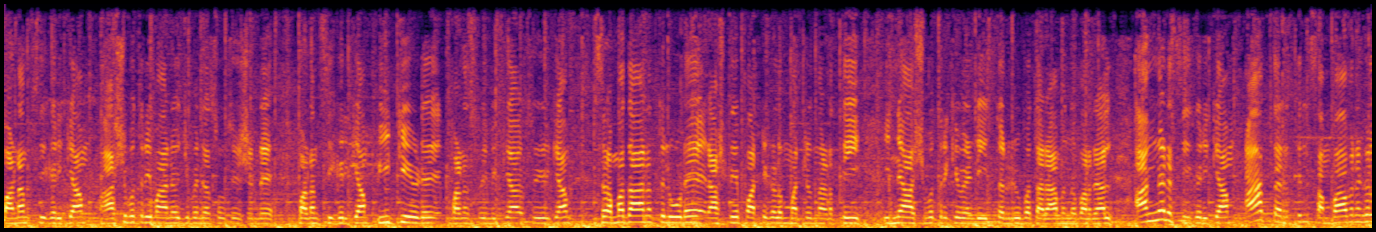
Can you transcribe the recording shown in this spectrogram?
പണം സ്വീകരിക്കാം ആശുപത്രി മാനേജ്മെന്റ് അസോസിയേഷന്റെ പണം സ്വീകരിക്കാം പി ടി എയുടെ പണം ശ്രമിക്കാം സ്വീകരിക്കാം ശ്രമദാനത്തിലൂടെ രാഷ്ട്രീയ പാർട്ടികളും മറ്റും നടത്തി ഇന്ന ആശുപത്രിക്ക് വേണ്ടി ഇത്ര രൂപ തരാമെന്ന് പറഞ്ഞാൽ സ്വീകരിക്കാം? ആ തരത്തിൽ സംഭാവനകൾ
